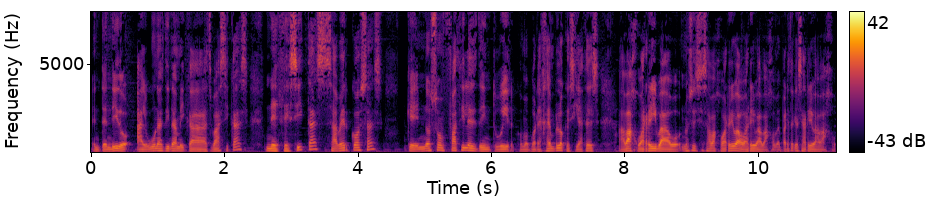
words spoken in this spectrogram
entendido algunas dinámicas básicas, necesitas saber cosas que no son fáciles de intuir, como por ejemplo que si haces abajo arriba o no sé si es abajo arriba o arriba abajo, me parece que es arriba abajo.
